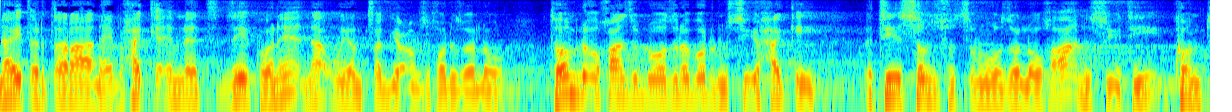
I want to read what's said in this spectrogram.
ናይ ጥርጠራ ናይ ብሓቂ እምነት ዘይኮነ ናብኡ እዮም ፀጊዖም ዝኸዱ ዘለዉ እቶም ልኡኻን ዝብልዎ ዝነበሩ ንስኡ ሓቂ እቲ እሶም ዝፍፅምዎ ዘለዉ ከዓ ንስኡ እቲ ኮንቱ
